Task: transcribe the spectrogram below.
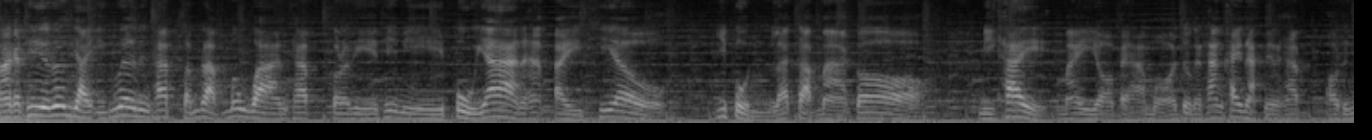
มากันที่เรื่องใหญ่อีกเรื่องหนึ่งครับสำหรับเมื่อวานครับ กรณีที่มีปู่ย่านะฮะไปเที่ยวญี่ปุ่นและกลับมาก็มีไข้ไม่ยอมไปหาหมอจนกระทั่งไข้หนักเนี่ยนะครับ พอถึง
